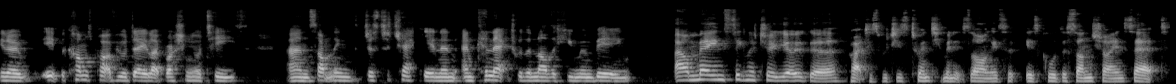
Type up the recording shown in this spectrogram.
you know it becomes part of your day like brushing your teeth and something just to check in and, and connect with another human being our main signature yoga practice, which is 20 minutes long, is, is called the Sunshine Set.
